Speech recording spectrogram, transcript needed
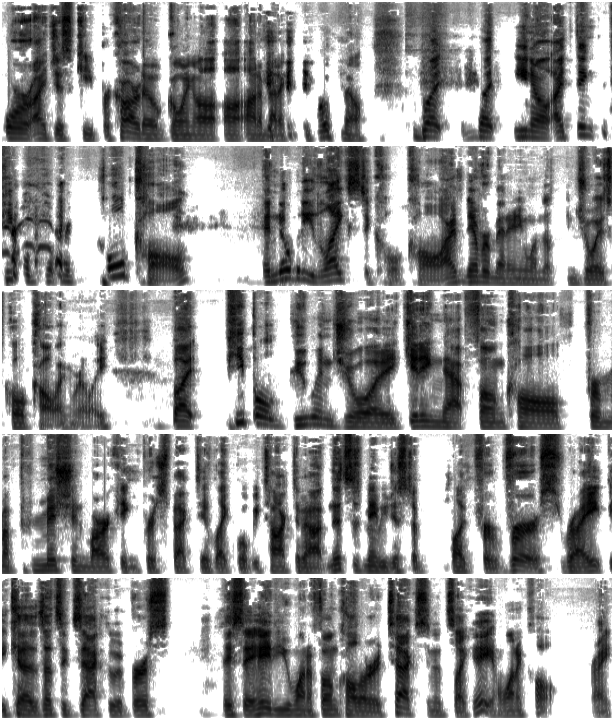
or I just keep Ricardo going automatically to voicemail. But, but, you know, I think people like cold call and nobody likes to cold call. I've never met anyone that enjoys cold calling really, but people do enjoy getting that phone call from a permission marketing perspective, like what we talked about. And this is maybe just a plug for Verse, right? Because that's exactly what Verse, they say, Hey, do you want a phone call or a text? And it's like, Hey, I want a call. right?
